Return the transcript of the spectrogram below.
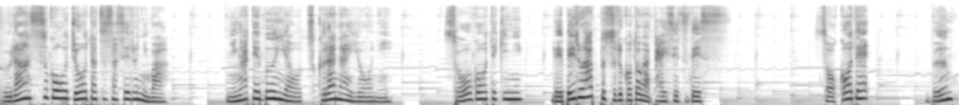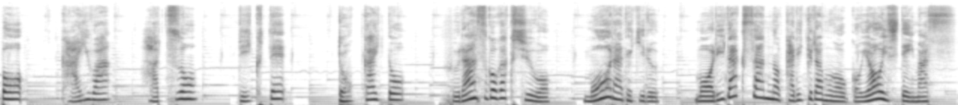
フランス語を上達させるには苦手分野を作らないように総合的にレベルアップすることが大切です。そこで文法、会話、発音、陸手、読解とフランス語学習を網羅できる盛りだくさんのカリキュラムをご用意しています。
